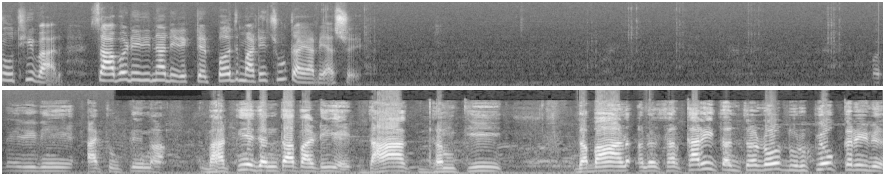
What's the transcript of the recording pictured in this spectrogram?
ચોથી વાર સાબરડેરીના ડિરેક્ટર પદ માટે ચૂંટાઈ આવ્યા છે. ડેરીની આ ચૂંટણીમાં ભારતીય જનતા પાર્ટીએ ધાક, ધમકી, દબાણ અને સરકારી તંત્રનો દુરુપયોગ કરીને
